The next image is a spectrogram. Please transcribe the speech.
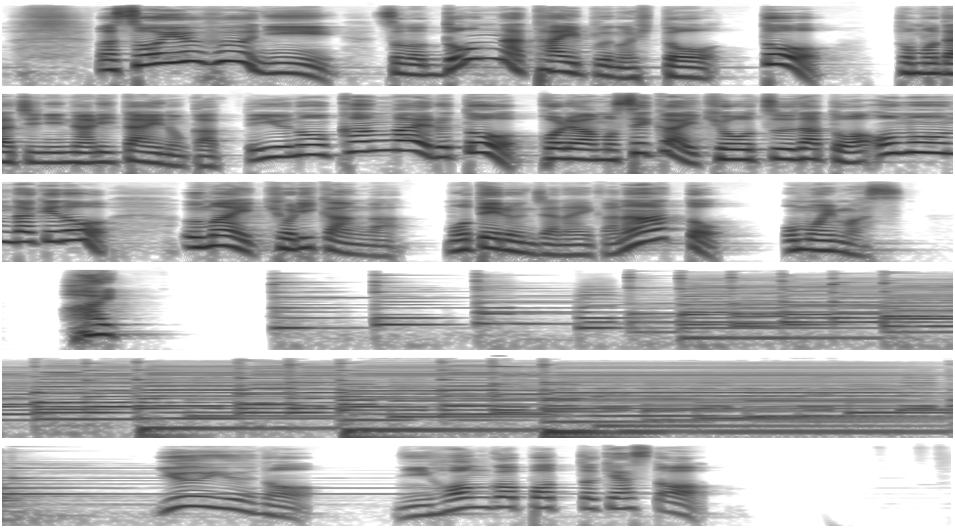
まあ、そういうふうにそのどんなタイプの人と友達になりたいのかっていうのを考えるとこれはもう世界共通だとは思うんだけどうまい距離感が持てるんじゃないかなと思います。はい。ゆうゆうの日本語ポッドキャスト。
